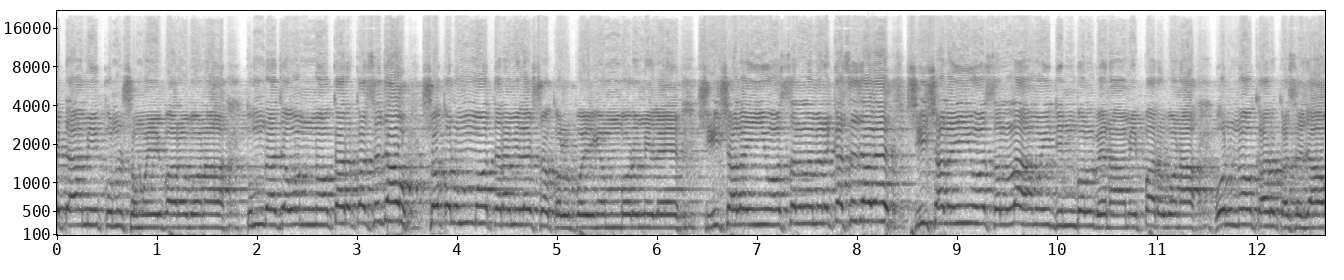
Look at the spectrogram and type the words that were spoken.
এটা আমি কোনো সময় পারব না। তোমরা যাও অন্য কার কাছে যাও। সকল উম্মতেরা মিলে, সকল পৈগম্বর মিলে শীষ আলাইসাল্লামের কাছে যাবে। শীষ আলাইসাল্লাম ওই দিন বলবে, না, আমি পারব না। অন্য কার কাছে যাও।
